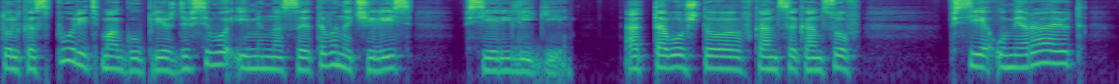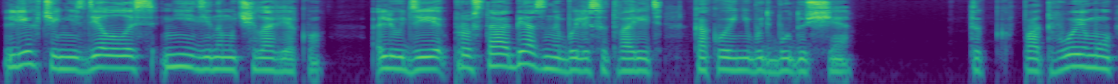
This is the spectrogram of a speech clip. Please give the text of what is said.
только спорить могу, прежде всего именно с этого начались все религии. От того, что, в конце концов, все умирают, легче не сделалось ни единому человеку. Люди просто обязаны были сотворить какое-нибудь будущее. «Так, по-твоему,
